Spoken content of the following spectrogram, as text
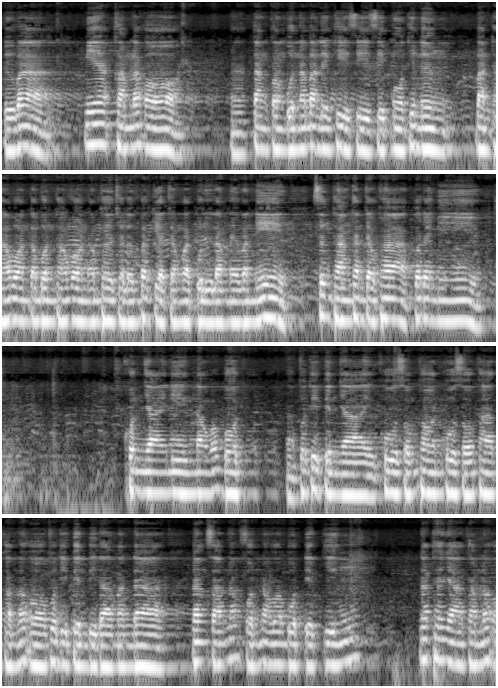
หรือว่าเมียคำละออตั้งกองบุญณบ้านเลขที่ 40 หมู่ที่หนึ่งบ้านท้าวรตำบลท้าวรอำเภอเฉลิมพระเกียรติจังหวัดบุรีรัมย์ในวันนี้ ซึ่งทางท่านเจ้าภาพก็ได้มี คุณยายลีงนาวบุตรผู้ที่เป็นยายครูสมพรครูโสภาคำละอผู้ที่เป็นบิดามารดานางสาวน้ำฝนนาวบุตรเด็กหญิง นัทยาคำละอ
